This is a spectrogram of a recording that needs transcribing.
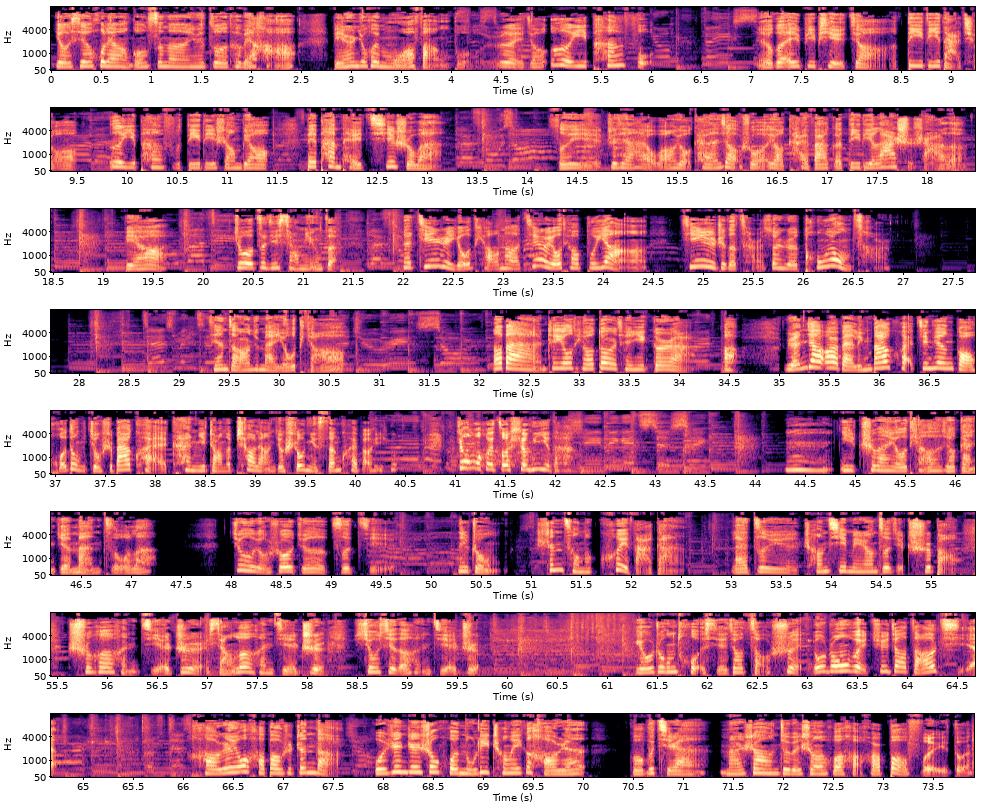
有些互联网公司呢，因为做的特别好，别人就会模仿，不，这也叫恶意攀附。有个 A P P 叫滴滴打球，恶意攀附滴滴商标，被判赔七十万。所以之前还有网友开玩笑说要开发个滴滴拉屎啥的，别啊，只有自己想名字。那今日油条呢？今日油条不一样啊，今日这个词儿算是通用词儿。今天早上去买油条，老板，这油条多少钱一根啊？啊。原价二百零八块，今天搞活动九十八块。看你长得漂亮，就收你三块吧。这么会做生意的，嗯，一吃完油条就感觉满足了，就有时候觉得自己那种深层的匮乏感，来自于长期没让自己吃饱，吃喝很节制，享乐很节制，休息的很节制。有种妥协叫早睡，有种委屈叫早起。好人有好报是真的，我认真生活，努力成为一个好人，果不其然，马上就被生活好好报复了一顿。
